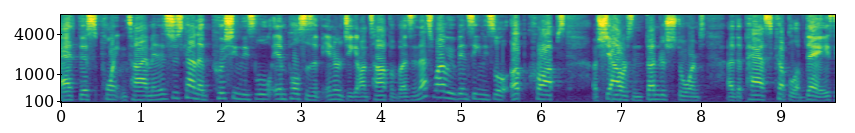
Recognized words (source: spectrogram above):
at this point in time, and it's just kind of pushing these little impulses of energy on top of us, and that's why we've been seeing these little upcrops of showers and thunderstorms uh, the past couple of days.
